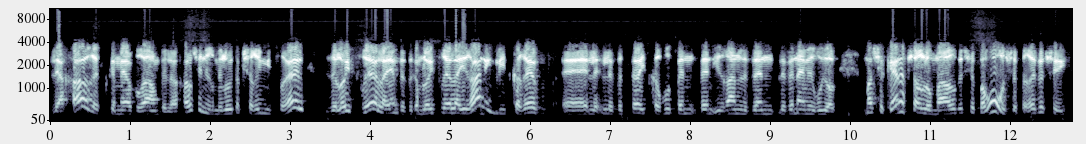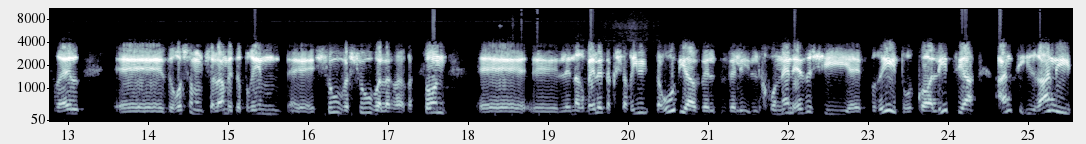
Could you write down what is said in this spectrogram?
לאחר הסכמי אברהם ולאחר שנרמלו את הקשרים עם ישראל, זה לא הפריע להם וזה גם לא הפריע לאיראנים להתקרב, אה, לבצע התקרבות בין, בין איראן לבין, לבין האמירויות. מה שכן אפשר לומר זה שברור שברגע שישראל וראש הממשלה מדברים שוב ושוב על הרצון לנרמל את הקשרים עם סעודיה ולכונן איזושהי ברית או קואליציה אנטי-איראנית,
